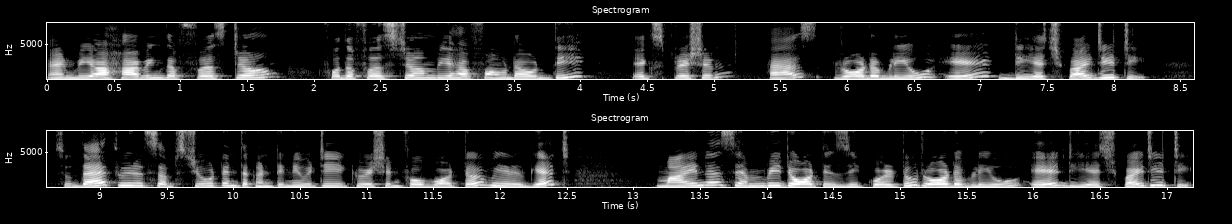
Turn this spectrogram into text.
and we are having the first term for the first term we have found out the expression as rho w a dh by dt. So, that we will substitute in the continuity equation for water we will get minus mv dot is equal to rho w a dh by dt.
